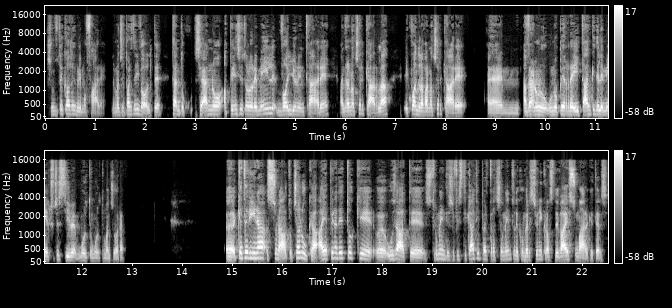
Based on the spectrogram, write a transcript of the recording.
sono tutte cose che dobbiamo fare. La maggior parte di volte, tanto se hanno appena inserito la loro email, vogliono entrare, andranno a cercarla e quando la vanno a cercare ehm, avranno un open rate anche delle mail successive molto molto maggiore. Uh, Caterina Sonato, ciao Luca, hai appena detto che uh, usate strumenti sofisticati per tracciamento delle conversioni cross device su marketers.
